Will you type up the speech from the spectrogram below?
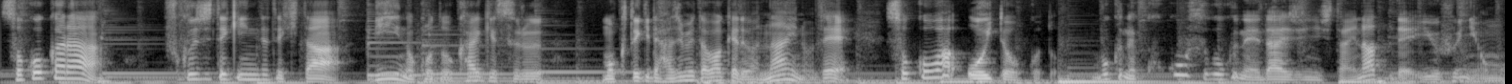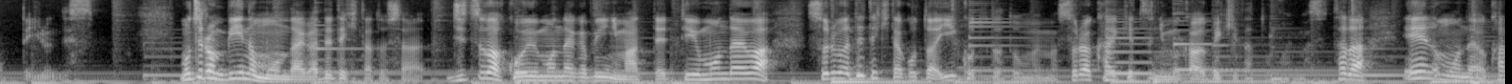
そこから副次的に出てきた B のことを解決する目的で始めたわけではないのでそこは置いておくこと僕ねここをすごくね大事にしたいなっていうふうに思っているんですもちろん B の問題が出てきたとしたら、実はこういう問題が B にもあってっていう問題は、それは出てきたことはいいことだと思います。それは解決に向かうべきだと思います。ただ、A の問題を必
